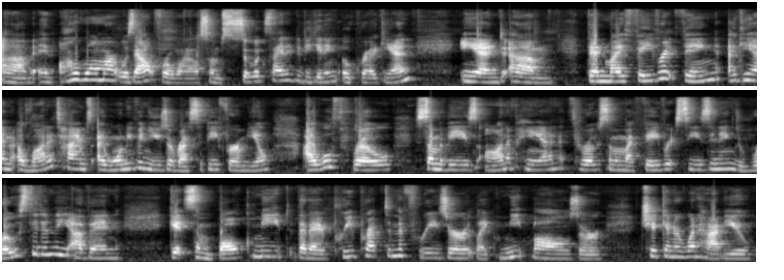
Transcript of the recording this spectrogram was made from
Um, and our Walmart was out for a while, so I'm so excited to be getting okra again. And um, then my favorite thing, again, a lot of times I won't even use a recipe for a meal. I will throw some of these on a pan, throw some of my favorite seasonings, roast it in the oven, get some bulk meat that I have pre-prepped in the freezer, like meatballs or chicken or what have you.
